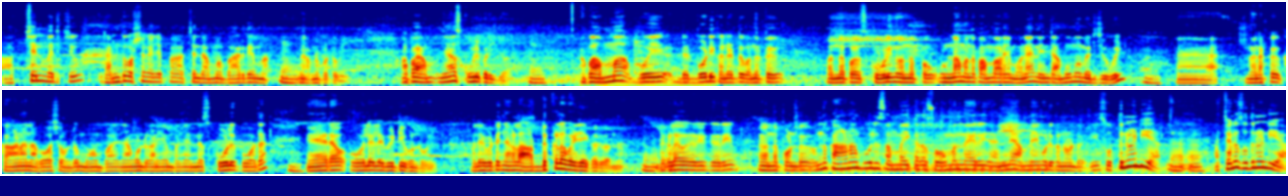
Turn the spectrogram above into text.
അച്ഛൻ മരിച്ചു. രണ്ട് വർഷം കഴിഞ്ഞപ്പോൾ അച്ഛന്റെ അമ്മ ഭാരതിയമ്മ മരണപ്പെട്ടു പോയി. അപ്പോൾ ഞാൻ സ്കൂളിൽ പഠിക്കുക അപ്പോൾ അമ്മ പോയി ഡെഡ് ബോഡി കണ്ടിട്ട് വന്നിട്ട് വന്നപ്പോൾ സ്കൂളിൽ നിന്ന് വന്നപ്പോൾ ഉണ്ണാൻ വന്നപ്പോൾ അമ്മ പറഞ്ഞു മോനെ നിന്റെ അമ്മൂമ്മ മരിച്ചു പോയി നിനക്ക് കാണാൻ അവകാശമുണ്ട്. മോൻ ഞാൻ കൊണ്ട് കാണിക്കാൻ പറഞ്ഞു എന്നെ സ്കൂളിൽ പോകാതെ നേരെ ഓലയിലെ വീട്ടിൽ കൊണ്ടുപോയി. ഓല വീട്ടിൽ ഞങ്ങൾ അടുക്കള വഴിയെ കയറി വന്നു. അടുക്കള വഴി കയറി വന്നപ്പോൾ ഒന്ന് കാണാൻ പോലും സമ്മതിക്കാതെ സോമൻ നായർ എന്നെ അമ്മയും കൂടി കണ്ടോണ്ട് ഈ സ്വത്തിന് വേണ്ടിയാ? അച്ഛന്റെ സ്വത്തിന് വേണ്ടിയാ?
